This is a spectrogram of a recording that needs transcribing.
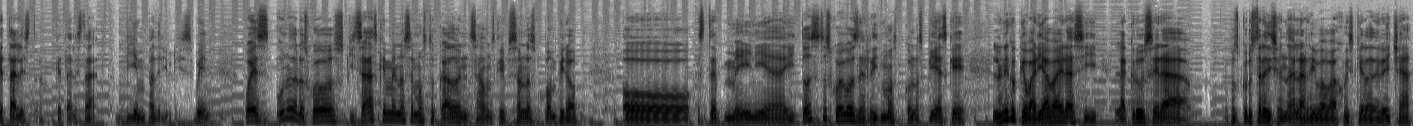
¿Qué tal esto? ¿Qué tal? Está bien padriuris. Bien, pues uno de los juegos quizás que menos hemos tocado en Soundscape son los Pump It Up o Step Mania y todos estos juegos de ritmos con los pies que lo único que variaba era si la cruz era pues cruz tradicional arriba, abajo, izquierda, derecha,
